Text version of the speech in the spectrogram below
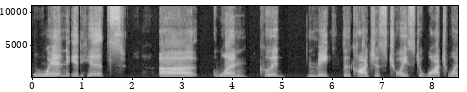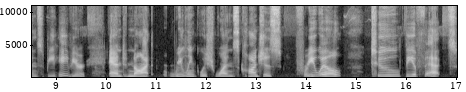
when it hits, uh, one could make the conscious choice to watch one's behavior and not relinquish one's conscious free will to the effects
